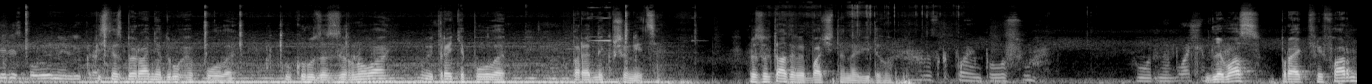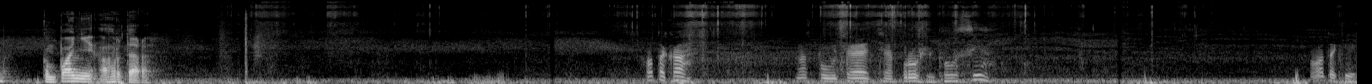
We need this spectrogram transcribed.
4,5 літра. Після збирання друге поле кукуруза зернова. Ну і третє поле передник пшениця. Результати ви бачите на відео. Розкопаємо полосу. От ми бачимо. Для вас проект Free Farm компанії Агротера. Отака у нас виходить профіль полоси. Отакий.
